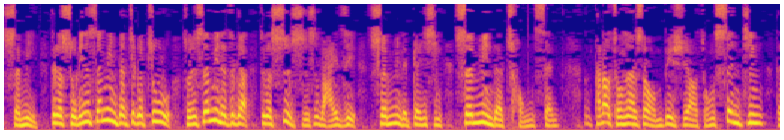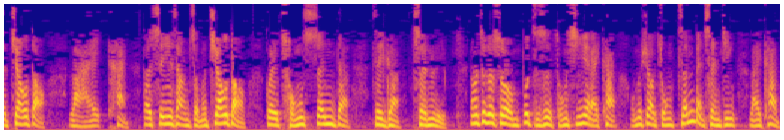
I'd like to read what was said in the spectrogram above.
生命。这个属灵生命的这个注入，属灵生命的这个这个事实是来自于生命的更新，生命的重生。谈到重生的时候，我们必须要从圣经的教导来看，到圣经上怎么教导关于重生的这个真理。那么这个时候，我们不只是从新约来看，我们需要从整本圣经来看，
